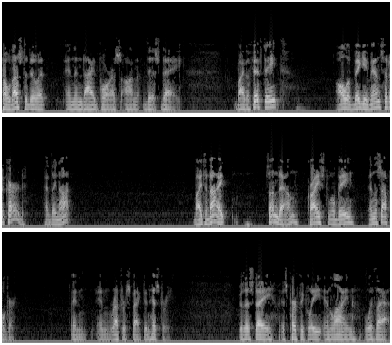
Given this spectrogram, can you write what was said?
told us to do it, and then died for us on this day. By the 15th, all the big events had occurred, had they not? By tonight, sundown, Christ will be in the sepulchre in, in retrospect in history. Because this day is perfectly in line with that.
